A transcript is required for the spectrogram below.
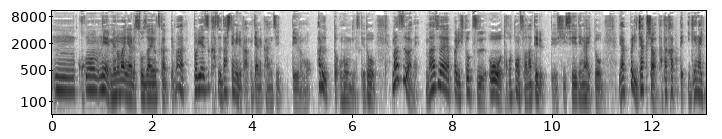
うん、このね、目の前にある素材を使って、まあ、とりあえず数出してみるか、みたいな感じっていうのもあると思うんですけど、まずはね、まずはやっぱり一つをとことん育てるっていう姿勢でないと、やっぱり弱者は戦っていけない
